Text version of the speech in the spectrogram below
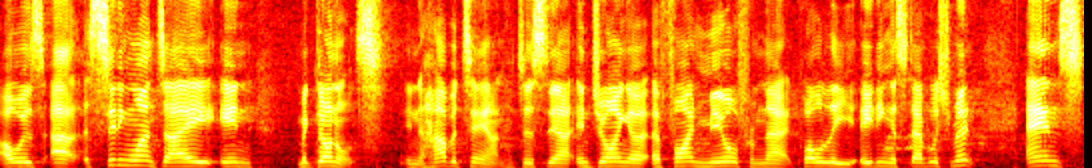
I was uh, sitting one day in McDonald's in Harbour Town, just uh, enjoying a, a fine meal from that quality eating establishment. And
